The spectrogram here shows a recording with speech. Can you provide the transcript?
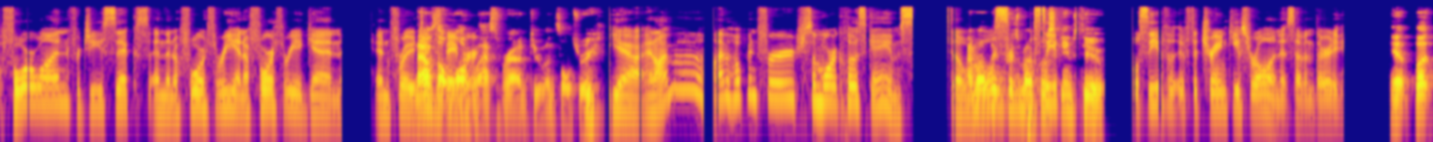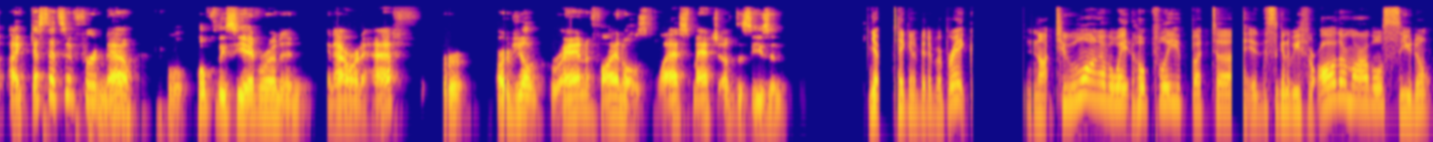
a 4-1 for G6, and then a 4-3 and a 4-3 again in Froyo's That was a favor. long last round too in Sultry. Yeah, and I'm uh, I'm hoping for some more close games. So I'm we'll, hoping for some more we'll close if, games too. We'll see if if the train keeps rolling at 7:30. Yeah, but I guess that's it for now. We'll hopefully see everyone in an hour and a half for RGL Grand Finals, last match of the season. Yep, taking a bit of a break. Not too long of a wait, hopefully, but uh, this is going to be for all their marbles, so you don't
